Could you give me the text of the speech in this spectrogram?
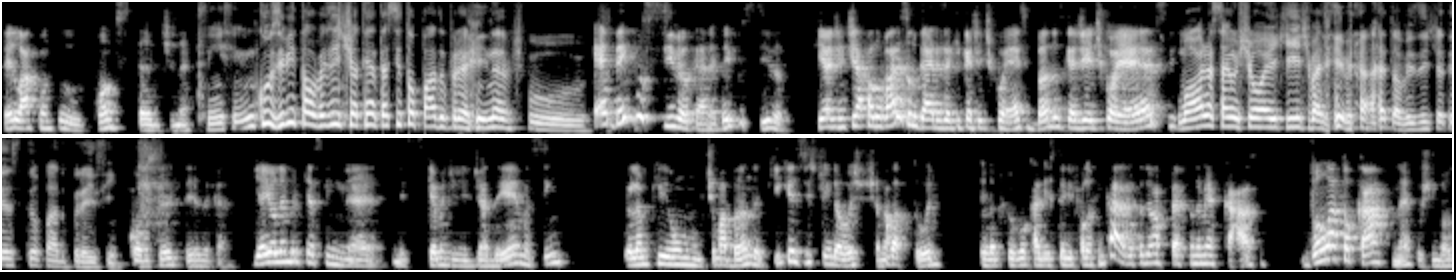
sei lá quanto, quanto distante, né? Sim, sim. Inclusive, talvez a gente já tenha até se topado por aí, né? Tipo... É bem possível, cara, é bem possível que a gente já falou vários lugares aqui que a gente conhece, bandas que a gente conhece. Uma hora sai um show aí que a gente vai lembrar, talvez a gente já tenha se topado por aí, sim. Com certeza, cara. E aí eu lembro que, assim, né, nesse esquema de diadema, assim, eu lembro que um, tinha uma banda aqui que existe ainda hoje, chamada Tori. Eu lembro que o vocalista ele falou assim: Cara, vou fazer uma festa na minha casa. Vão lá tocar, né? Com o Chimbal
